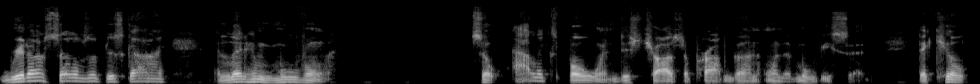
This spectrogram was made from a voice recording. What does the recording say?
rid ourselves of this guy and let him move on. So Alex Baldwin discharged a prop gun on the movie set that killed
